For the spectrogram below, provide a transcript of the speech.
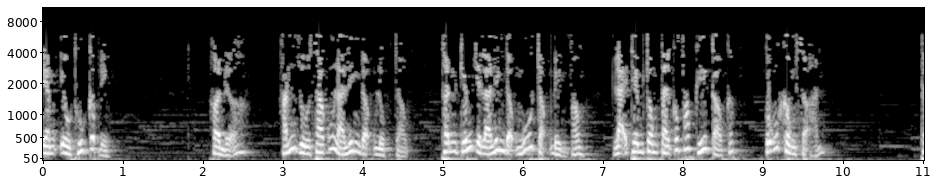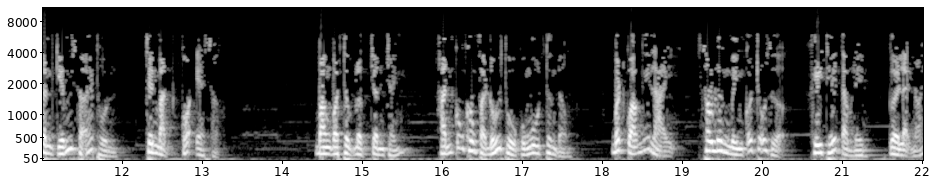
Đem yêu thú cấp đi. Hơn nữa, Hắn dù sao cũng là linh động lục trọng Thần kiếm chỉ là linh động ngũ trọng đỉnh phong, Lại thêm trong tay có pháp khí cao cấp, Cũng không sợ hắn. Thần kiếm sợ hết hồn, Trên mặt có e sợ. Bằng vào thực lực chân tránh Hắn cũng không phải đối thủ của ngu tương đồng. Bất quá nghĩ lại, Sau lưng mình có chỗ dựa Khi thế tầm lên, Cười lại nói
